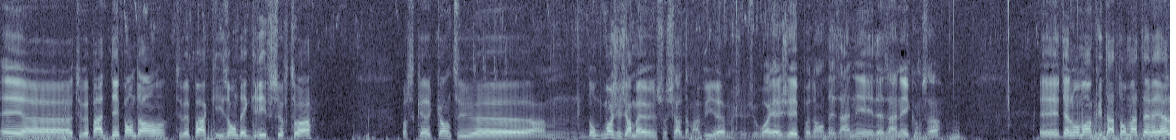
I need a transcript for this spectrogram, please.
Et euh, tu veux pas être dépendant. Tu veux pas qu'ils ont des griffes sur toi. Parce que quand tu... Euh, donc moi, j'ai jamais eu un social dans ma vie. Hein, mais je, voyageais pendant des années et des années comme ça. Et dès le moment que tu as ton matériel,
